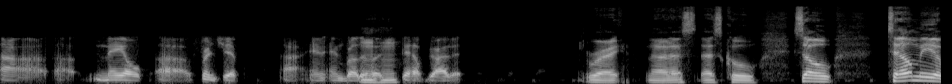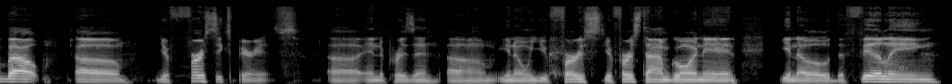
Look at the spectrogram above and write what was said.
uh, uh male uh, friendship uh, and, and, brotherhood mm-hmm. to help drive it. Right. No, that's that's cool. So, tell me about um, your first experience uh, in the prison. Um, you know, when you first your first time going in, you know, the feeling,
